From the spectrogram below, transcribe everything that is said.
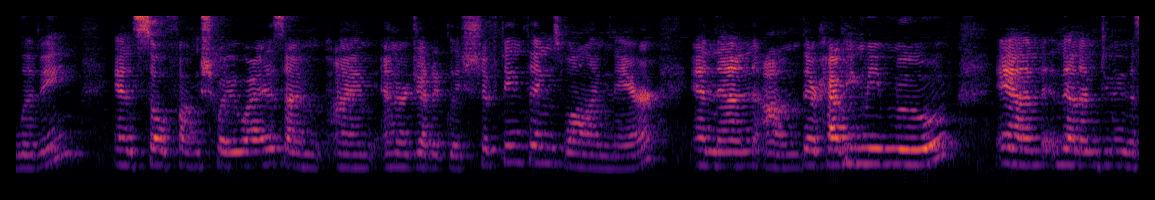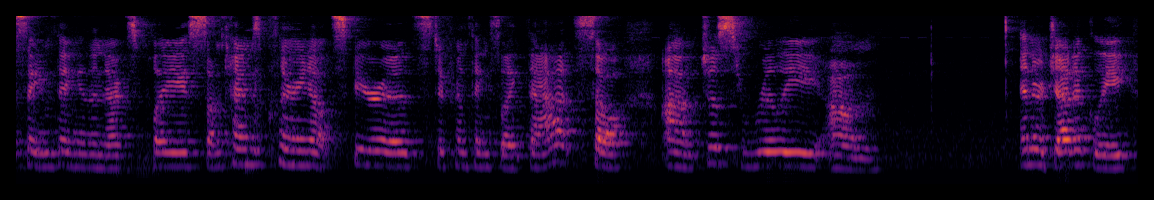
living. And so feng shui wise, I'm, I'm energetically shifting things while I'm there. And then um, they're having me move. And then I'm doing the same thing in the next place sometimes clearing out spirits, different things like that. So um, just really um, energetically,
